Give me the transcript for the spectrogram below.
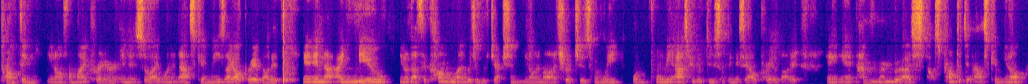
prompting, you know, from my prayer. And then so I went and asked him, and he's like, I'll pray about it. And, and I knew, you know, that's the common language of rejection. You know, in a lot of churches, when we when when we ask people to do something, they say, I'll pray about it. And, and I remember I just I was prompted to ask him, you know,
